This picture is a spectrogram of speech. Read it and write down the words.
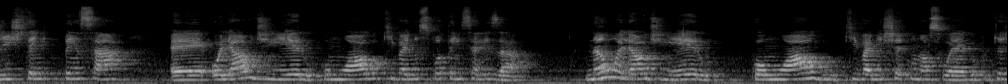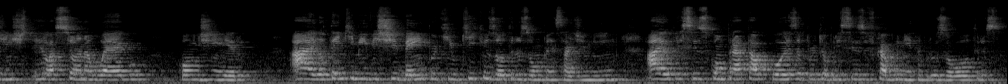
A gente tem que pensar, é, olhar o dinheiro como algo que vai nos potencializar. Não olhar o dinheiro como algo que vai mexer com o nosso ego, porque a gente relaciona o ego com o dinheiro. Ah, eu tenho que me vestir bem porque o que, que os outros vão pensar de mim? Ah, eu preciso comprar tal coisa porque eu preciso ficar bonita para os outros.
